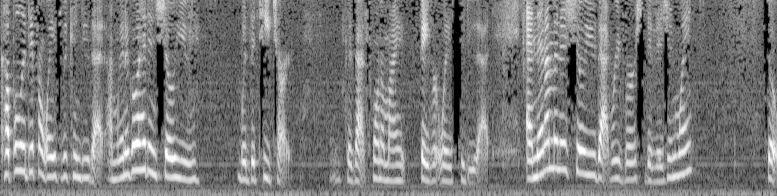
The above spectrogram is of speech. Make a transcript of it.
couple of different ways we can do that. I'm going to go ahead and show you with the T-chart because that's one of my favorite ways to do that. And then I'm going to show you that reverse division way. So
